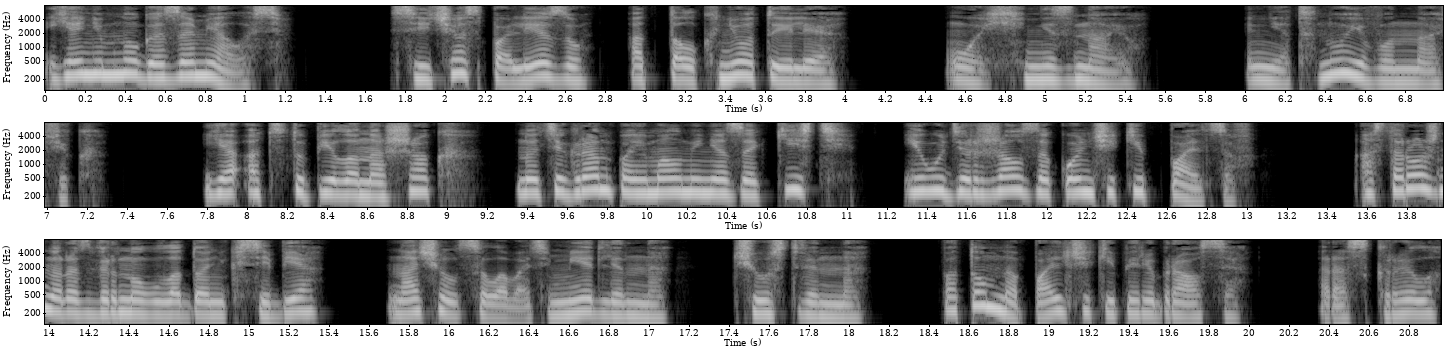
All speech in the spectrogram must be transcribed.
я немного замялась. Сейчас полезу, оттолкнет или... Ой, не знаю. Нет, ну его нафиг. Я отступила на шаг, но Тигран поймал меня за кисть и удержал за кончики пальцев. Осторожно развернул ладонь к себе, начал целовать медленно, чувственно, потом на пальчики перебрался, раскрыл,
